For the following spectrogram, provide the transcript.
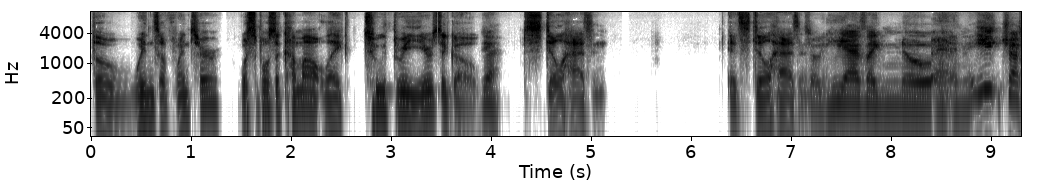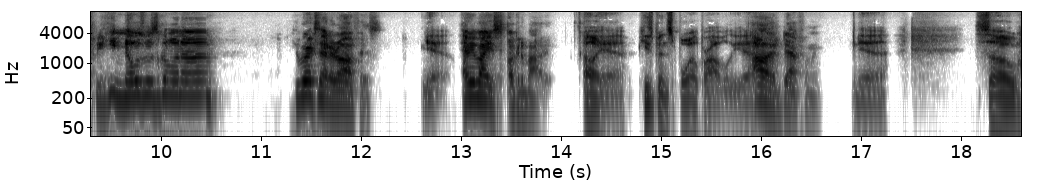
the winds of winter was supposed to come out like two three years ago Yeah. still hasn't it still hasn't So he has like no, and he trust me, he knows what's going on. He works at an office. yeah Everybody's talking about it. oh yeah he's been spoiled probably yeah Oh, definitely. yeah so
